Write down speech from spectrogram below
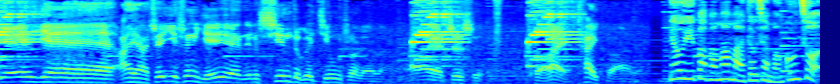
爷爷，哎呀，这一声爷爷，那个心都给揪出来了。真是可爱，太可爱了。由于爸爸妈妈都在忙工作，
